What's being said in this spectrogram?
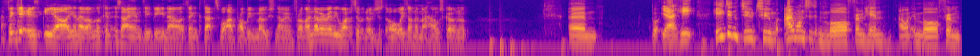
I think it is ER. You know, I'm looking at his IMDb now. I think that's what I probably most know him from. I never really watched it, but it was just always on in my house growing up. Um, but yeah, he he didn't do too. much. I wanted more from him. I wanted more from.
